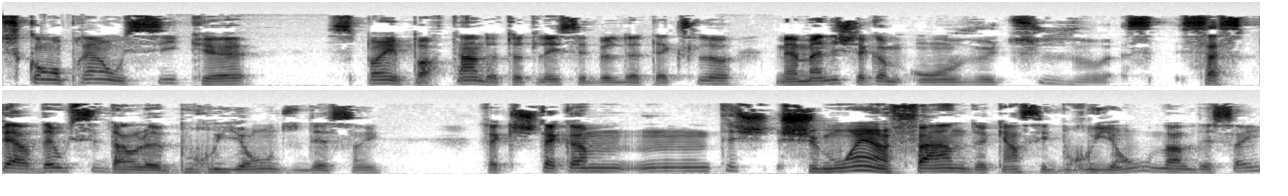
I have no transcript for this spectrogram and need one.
tu comprends aussi que c'est pas important de toutes lire ces bulles de texte là. Mais à un moment donné j'étais comme on veut tu ça se perdait aussi dans le brouillon du dessin. Fait que j'étais comme hmm, je suis moins un fan de quand c'est brouillon dans le dessin.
